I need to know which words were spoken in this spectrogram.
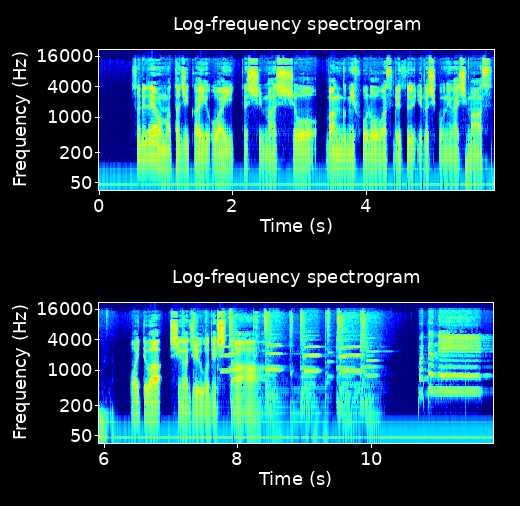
それではまた次回お会いいたしましょう。番組フォロー忘れずよろしくお願いします。お相手は滋賀15でした。またね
